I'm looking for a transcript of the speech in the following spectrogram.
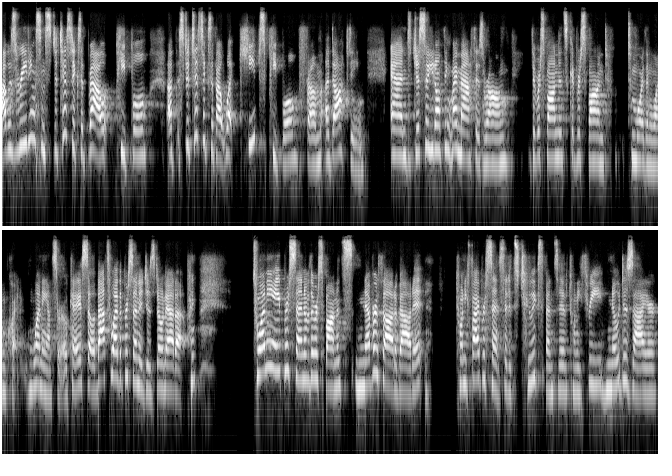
I was reading some statistics about people, uh, statistics about what keeps people from adopting. And just so you don't think my math is wrong, the respondents could respond to more than one, one answer, okay? So that's why the percentages don't add up. 28% of the respondents never thought about it. 25% said it's too expensive. 23, no desire.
